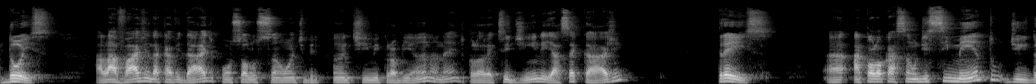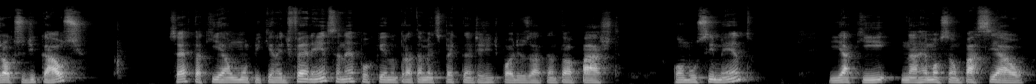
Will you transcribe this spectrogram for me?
2. A lavagem da cavidade com solução antimicrobiana, né, de clorexidina e a secagem. 3. A, a colocação de cimento de hidróxido de cálcio, certo? Aqui há uma pequena diferença, né, porque no tratamento expectante a gente pode usar tanto a pasta como o cimento. E aqui na remoção parcial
